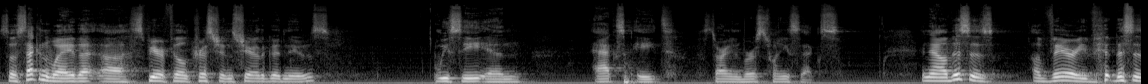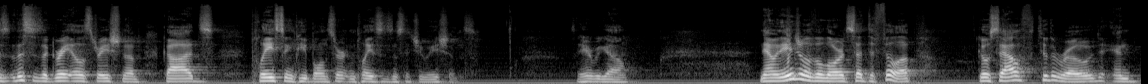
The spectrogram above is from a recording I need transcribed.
So, second way that uh, spirit filled Christians share the good news, we see in Acts 8, starting in verse 26. And now, this is a very, this is, this is a great illustration of God's placing people in certain places and situations. So here we go. Now, an angel of the Lord said to Philip, Go south to the road and,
